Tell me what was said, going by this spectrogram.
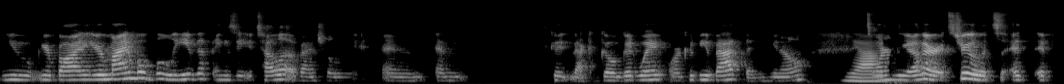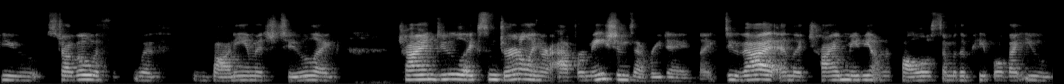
you your body, your mind will believe the things that you tell it eventually and and could that could go a good way or it could be a bad thing you know? Yeah. it's one or the other. It's true. It's it, if you struggle with with body image too like try and do like some journaling or affirmations every day. Like do that and like try and maybe unfollow some of the people that you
